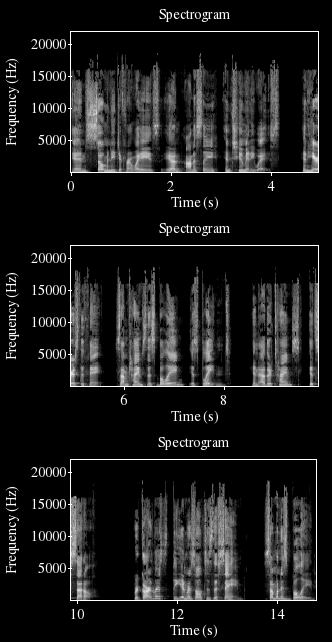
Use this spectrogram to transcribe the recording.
in so many different ways, and honestly, in too many ways. And here's the thing sometimes this bullying is blatant, and other times it's subtle. Regardless, the end result is the same. Someone is bullied,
